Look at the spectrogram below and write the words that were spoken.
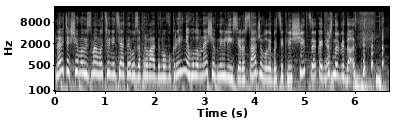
Навіть якщо ми візьмемо цю ініціативу, запровадимо в Україні, головне, щоб не в лісі розсаджували, бо ці кліщі це, звісно, біда.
